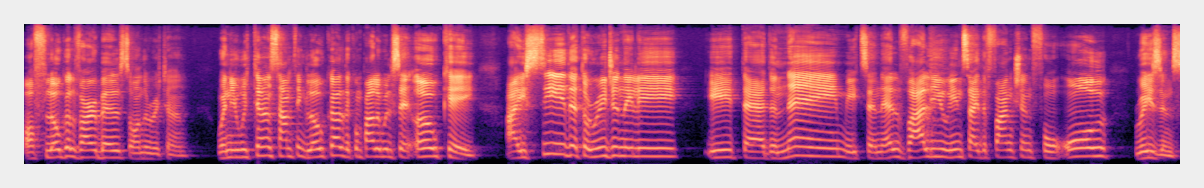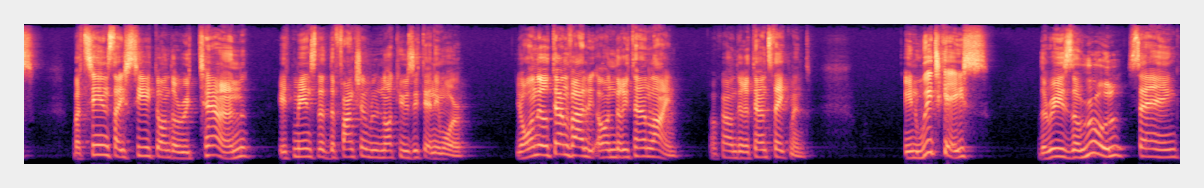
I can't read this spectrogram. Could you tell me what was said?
of local variables on the return. When you return something local, the compiler will say, okay, I see that originally it had a name, it's an L value inside the function for all reasons. But since I see it on the return, it means that the function will not use it anymore. You're on the return value, on the return line, okay, on the return statement. In which case, there is a rule saying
